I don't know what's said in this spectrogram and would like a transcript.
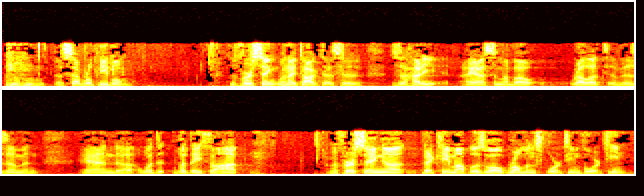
uh, several people, the first thing when I talked to them, I said, "How do you?" I asked them about relativism and and uh, what the, what they thought. The first thing uh, that came up was, "Well, Romans fourteen fourteen.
